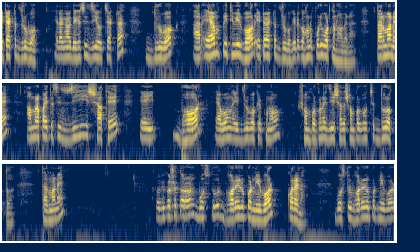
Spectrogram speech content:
এটা একটা ধ্রুবক। এর আগে আমরা দেখেছি জি হচ্ছে একটা ধ্রুবক, আর এম পৃথিবীর ভর, এটাও একটা ধ্রুবক। এটা কখনো পরিবর্তন হবে না। তার মানে আমরা পাইতেছি জি সাথে এই ভর এবং এই ধ্রুবকের কোনো সম্পর্ক নেই। জির সাথে সম্পর্ক হচ্ছে দূরত্ব। তার মানে অভিকর্ষ ত্বরণ বস্তুর ভরের উপর নির্ভর করে না। বস্তুর ভরের উপর নির্ভর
